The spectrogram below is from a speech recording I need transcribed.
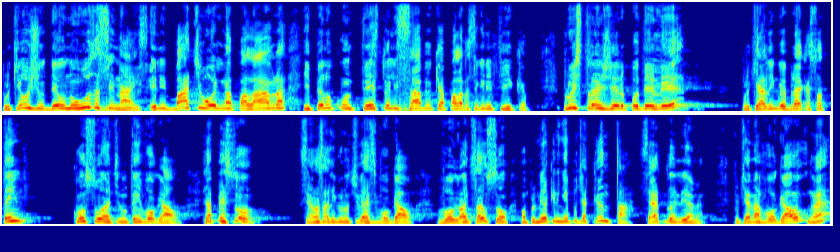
porque o judeu não usa sinais. Ele bate o olho na palavra e, pelo contexto, ele sabe o que a palavra significa. Para o estrangeiro poder ler, porque a língua hebraica só tem consoante, não tem vogal. Já pensou? Se a nossa língua não tivesse vogal, vogal onde sai o som. Bom, primeiro que ninguém podia cantar, certo, dona Eliana? Porque é na vogal, não é?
